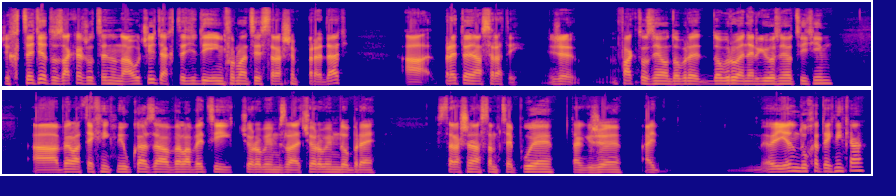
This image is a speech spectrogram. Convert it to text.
že chcete to za každú cenu naučiť a chcete tie informácie strašne predať a preto je nasratý. Že fakt to z neho dobre, dobrú energiu z neho cítim a veľa technik mi ukázal, veľa vecí, čo robím zle, čo robím dobre. Strašne nás tam cepuje, takže aj jednoduchá technika,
